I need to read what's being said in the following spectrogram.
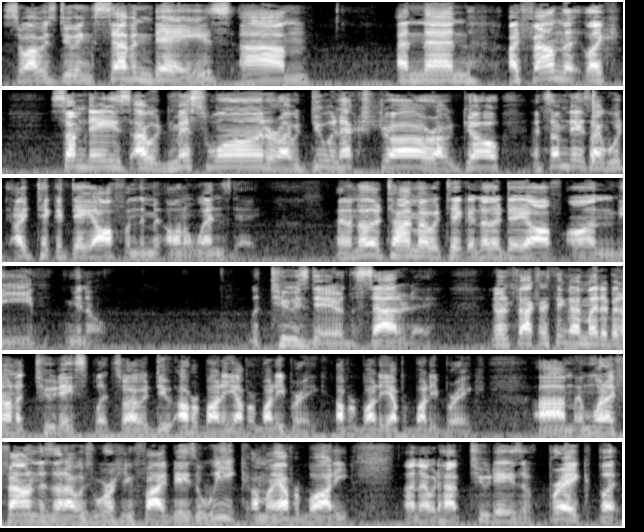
So I was doing seven days, um, and then I found that like some days I would miss one or I would do an extra or I would go and some days I would I'd take a day off on the on a Wednesday. And another time I would take another day off on the, you know, the Tuesday or the Saturday. You know, in fact, I think I might have been on a two-day split. So I would do upper body, upper body break, upper body, upper body break. Um, and what I found is that I was working five days a week on my upper body, and I would have two days of break, but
